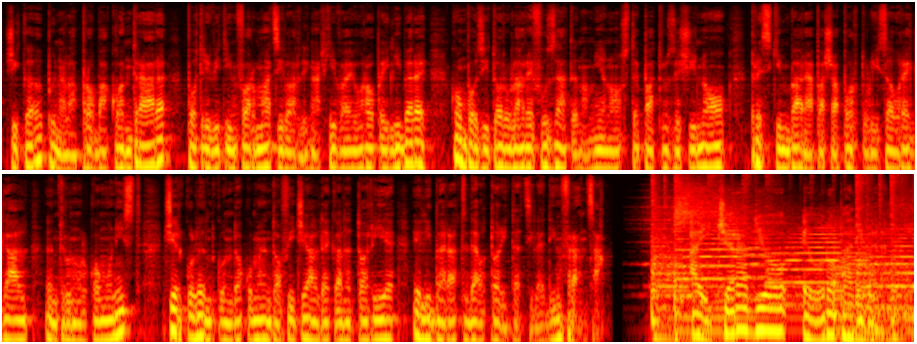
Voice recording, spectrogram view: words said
și că, până la proba contrară, potrivit informațiilor din Arhiva Europei Libere, compozitorul a refuzat în 1949 preschimbarea pașaportului său regal într-unul comunist, circulând cu un document oficial de călătorie eliberat de autoritățile din Franța. Aici Radio Europa Liberă.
